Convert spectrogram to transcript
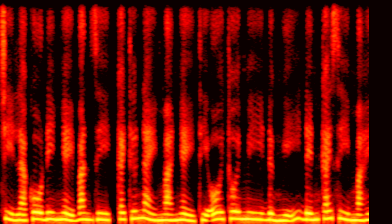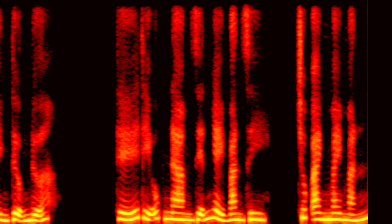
Chỉ là cô đi nhảy ban gì, cái thứ này mà nhảy thì ôi thôi mi đừng nghĩ đến cái gì mà hình tượng nữa. Thế thì Úc Nam diễn nhảy ban gì, chúc anh may mắn,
